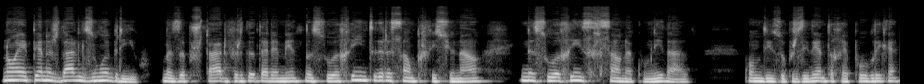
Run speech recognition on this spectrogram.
não é apenas dar-lhes um abrigo, mas apostar verdadeiramente na sua reintegração profissional e na sua reinserção na comunidade. Como diz o Presidente da República,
